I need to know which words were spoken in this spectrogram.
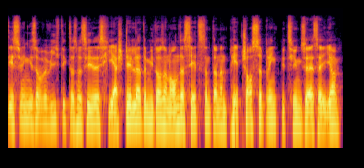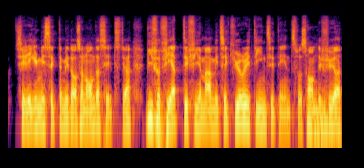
deswegen ist aber wichtig, dass man sich als Hersteller damit auseinandersetzt und dann einen Patch rausbringt, beziehungsweise ja, sie regelmäßig damit auseinandersetzt. Ja. Wie verfährt die Firma mit Security-Inzidenz? Was haben die für,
